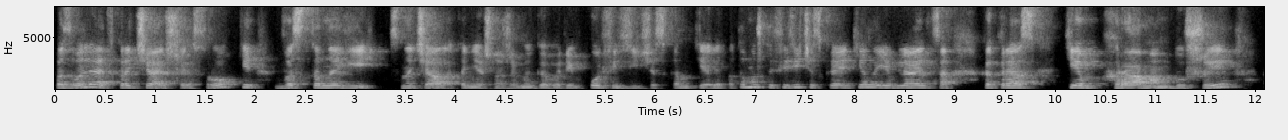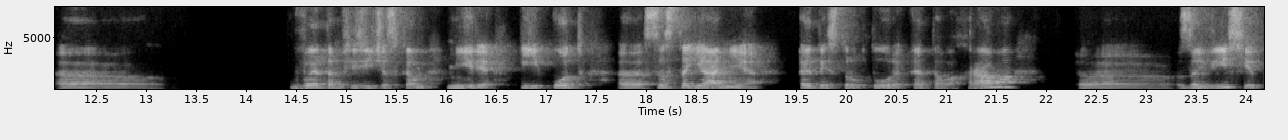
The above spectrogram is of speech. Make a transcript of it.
позволяет в кратчайшие сроки восстановить. Сначала, конечно же, мы говорим о физическом теле, потому что физическое тело является как раз тем храмом души, в этом физическом мире. И от состояния этой структуры этого храма э, зависит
